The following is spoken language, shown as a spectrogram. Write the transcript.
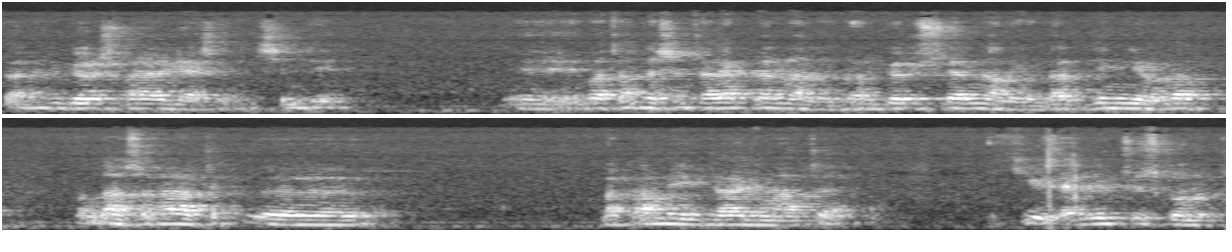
böyle bir görüşmeler gerçekleşti. Şimdi e, vatandaşın taleplerini alıyorlar, görüşlerini alıyorlar, dinliyorlar. Ondan sonra artık e, Bakan Bey'in talimatı 250-300 konut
